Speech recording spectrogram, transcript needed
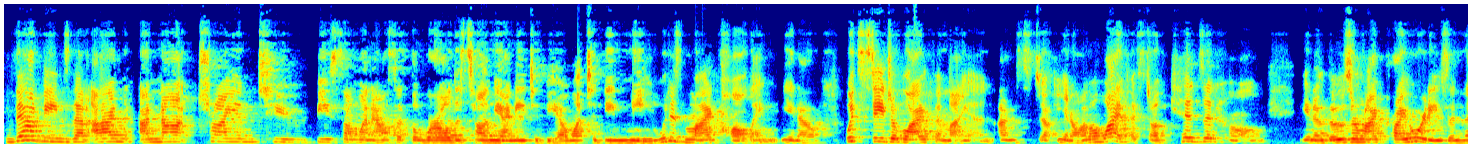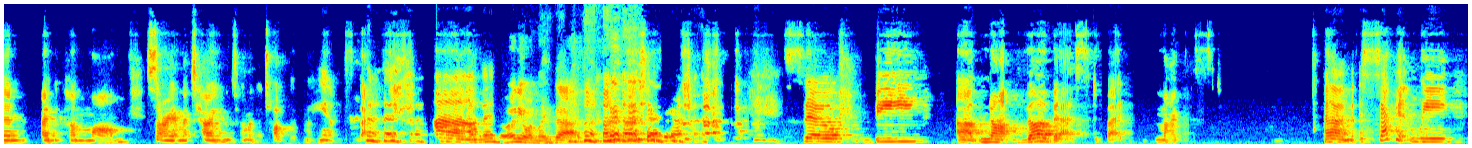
that means that I'm I'm not trying to be someone else that the world is telling me I need to be. I want to be me. What is my calling? You know, what stage of life am I in? I'm still, you know, I'm a wife. I still have kids at home. You know, those are my priorities. And then I become mom. Sorry, I'm Italian, so I'm going to talk with my hands. But, um, I don't know anyone like that. so be um, not the best, but my best. Um, secondly,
